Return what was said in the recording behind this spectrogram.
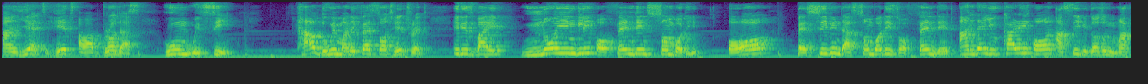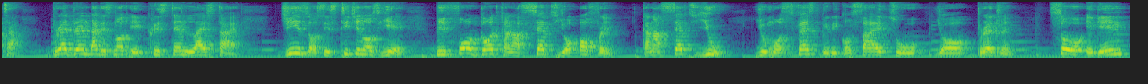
and yet hate our brothers whom we see. How do we manifest such hatred? It is by knowingly offending somebody or perceiving that somebody is offended and then you carry on as if it doesn't matter. Brethren, that is not a Christian lifestyle. Jesus is teaching us here before God can accept your offering, can accept you, you must first be reconciled to your brethren. So, again,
